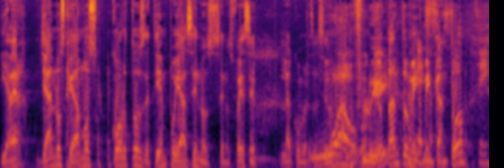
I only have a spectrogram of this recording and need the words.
Y a ver, ya nos quedamos cortos de tiempo, ya se nos, se nos fue se- la conversación. Wow, fluyó tanto, me, me encantó. Sí.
